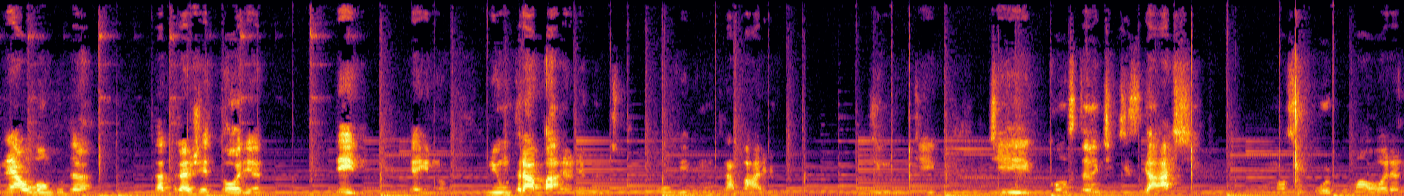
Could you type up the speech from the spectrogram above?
né, ao longo da, da trajetória dele. E aí, no, em um trabalho, né, quando a gente convive num trabalho de, de, de constante desgaste, o nosso corpo, uma hora,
